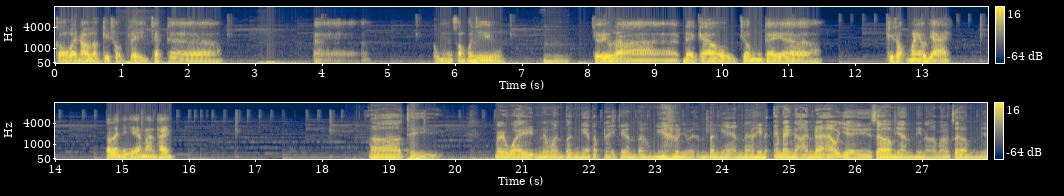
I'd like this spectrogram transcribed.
còn về nói là kỹ thuật thì chắc uh, uh, cũng không có nhiều. Uh-huh. chủ yếu là đề cao trong cái uh, kỹ thuật may áo dài. Đó là những gì mà anh thấy uh, thì by the way nếu mà anh Tân nghe tập này chắc anh Tân không nghe đâu nhưng mà anh Tân nghe anh khi em đang đợi anh ra áo về sơm nha anh. Khi nào làm áo sơm nhớ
